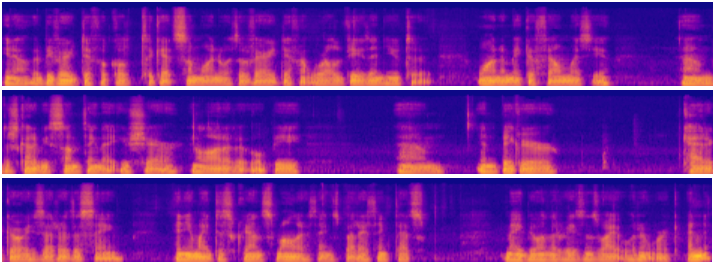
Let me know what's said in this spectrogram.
You know, it'd be very difficult to get someone with a very different worldview than you to want to make a film with you. Um, there's got to be something that you share, and a lot of it will be um, in bigger categories that are the same. And you might disagree on smaller things, but I think that's maybe one of the reasons why it wouldn't work. And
